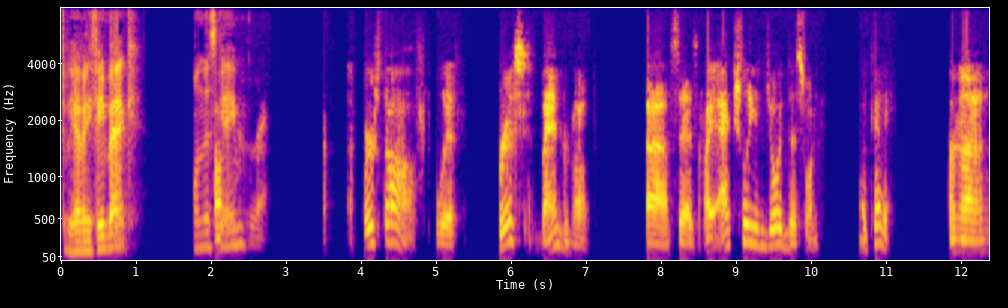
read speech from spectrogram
Do we have any feedback on this game? All right. Uh, first off, with Chris Vanderhoff uh, says, I actually enjoyed this one. Okay. Uh,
